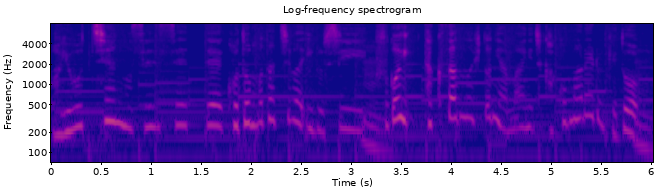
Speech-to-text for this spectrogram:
あ幼稚園の先生って子供たちはいるし、うん。すごいたくさんの人には毎日囲まれるけど、うんうん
